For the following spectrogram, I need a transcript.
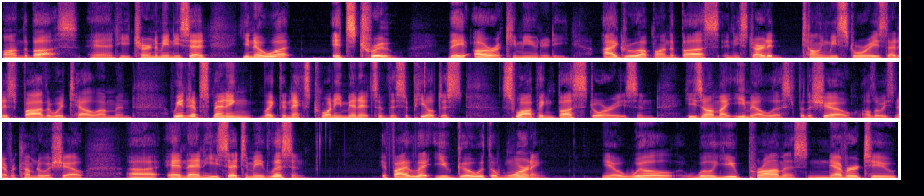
on the bus and he turned to me and he said, You know what? It's true. They are a community. I grew up on the bus and he started telling me stories that his father would tell him. And we ended up spending like the next 20 minutes of this appeal just swapping bus stories, and he's on my email list for the show, although he's never come to a show. Uh, and then he said to me, "Listen, if I let you go with a warning, you know, will will you promise never to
